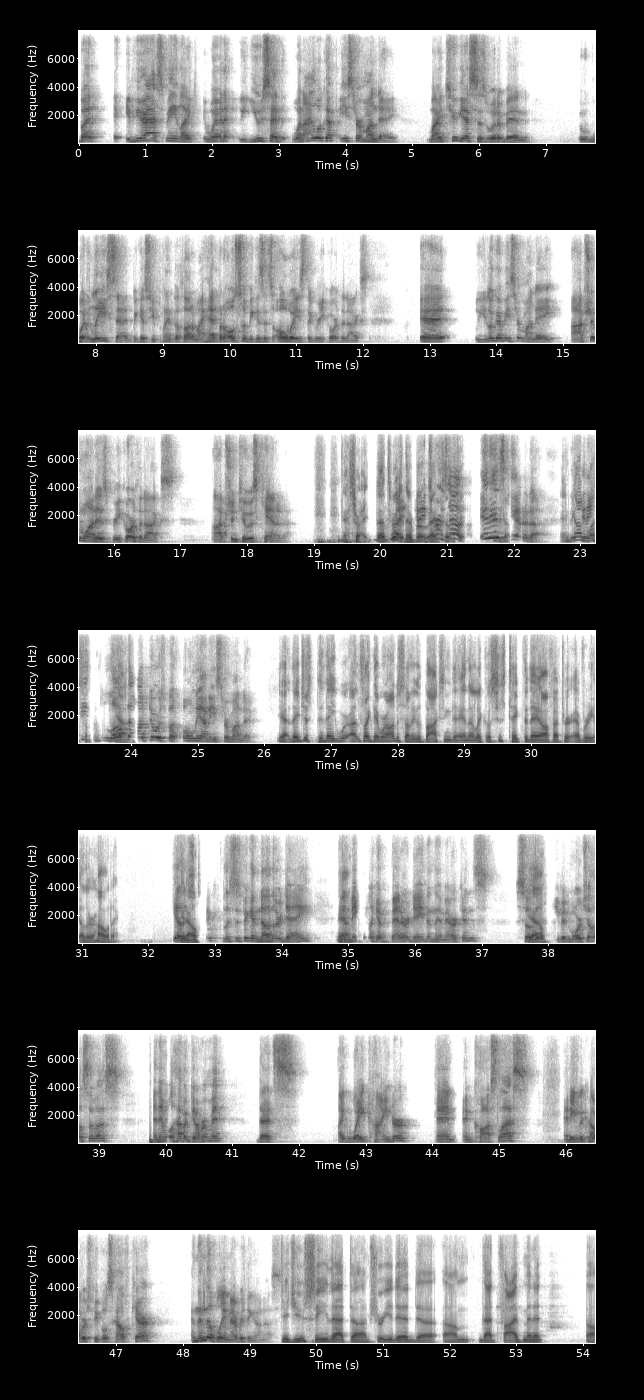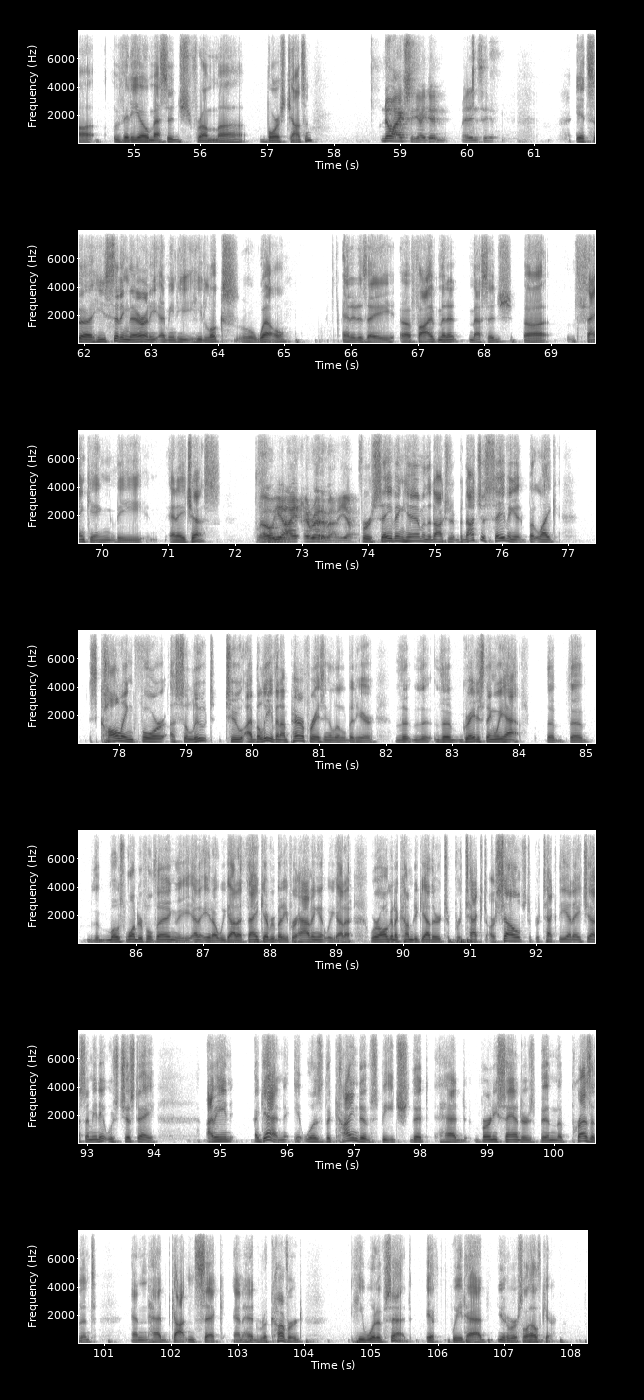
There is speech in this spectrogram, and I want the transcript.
but if you asked me, like when you said when I look up Easter Monday, my two guesses would have been what Lee said because she planted the thought in my head, but also because it's always the Greek Orthodox. Uh, you look up Easter Monday, Option one is Greek Orthodox. Option two is Canada. That's right. That's right. They're both. It turns so, out it is Canada. And the God Canadians bless them. Love yeah. the outdoors, but only on Easter Monday. Yeah, they just they were. It's like they were onto something with Boxing Day, and they're like, let's just take the day off after every other holiday. Yeah, let's, just pick, let's just pick another day and yeah. make it like a better day than the Americans, so yeah. they'll be even more jealous of us. And then we'll have a government that's like way kinder and and costs less and even covers people's health care and then they'll blame everything on us. Did you see that uh, i'm sure you did uh, um, that five minute uh, video message from uh, boris johnson? No actually i didn't. I didn't see it. It's uh, he's sitting there and he i mean he he looks well and it is a, a five minute message uh, thanking the nhs Oh yeah, I, I read about it. Yep. For saving him and the doctor, but not just saving it, but like calling for a salute to, I believe, and I'm paraphrasing a little bit here, the the the greatest thing we have, the the the most wonderful thing. The you know we got to thank everybody for having it. We got to we're all going to come together to protect ourselves, to protect the NHS. I mean, it was just a, I mean, again, it was the kind of speech that had Bernie Sanders been the president and had gotten sick and had recovered, he would have said if we'd had universal health care.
